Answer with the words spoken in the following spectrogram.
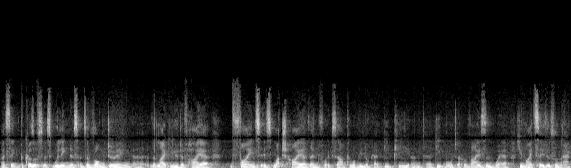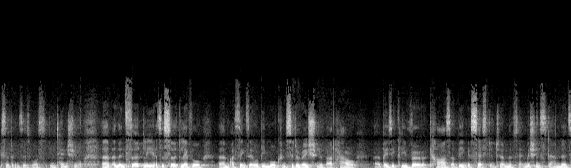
I think because of this willingness and the wrongdoing, uh, the likelihood of higher fines is much higher than, for example, when we look at BP and uh, Deepwater Horizon, where you might say this was an accident, this was intentional. Um, and then, thirdly, at the third level, um, I think there will be more consideration about how. Uh, basically, cars are being assessed in terms of their emission standards.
